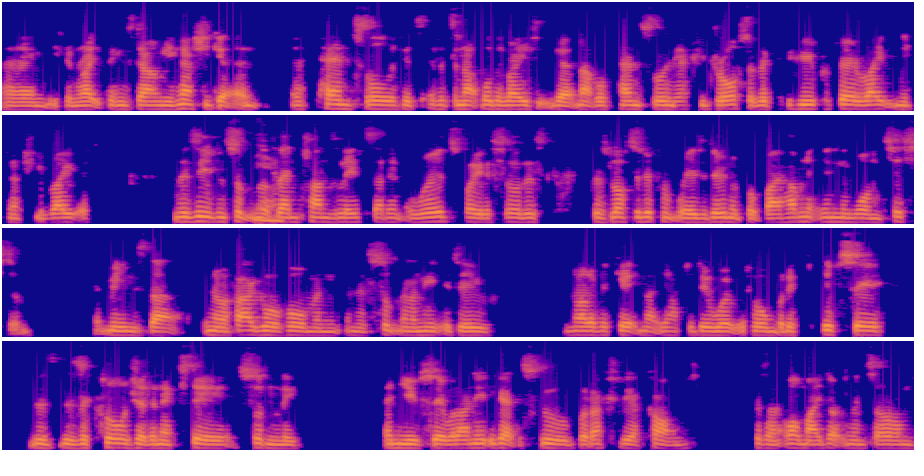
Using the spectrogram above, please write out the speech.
Um, you can write things down. You can actually get a, a, pencil if it's if it's an Apple device. You can get an Apple pencil and you actually draw. So if, if you prefer writing, you can actually write it. And there's even something yeah. that then translates that into words for you. So there's there's lots of different ways of doing it. But by having it in the one system, it means that you know if I go home and, and there's something I need to do, I'm not advocating that you have to do work at home. But if if say there's, there's a closure the next day, suddenly and you say, well, I need to get to school, but actually I can't because all my documents are on,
